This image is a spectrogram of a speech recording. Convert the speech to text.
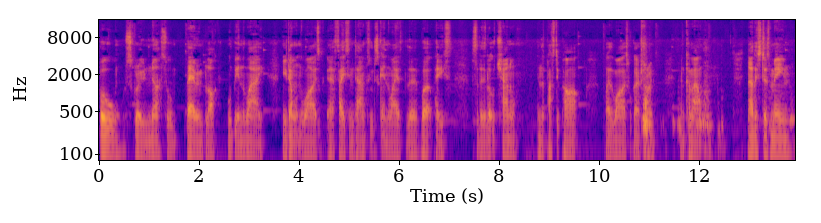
ball screw nut or bearing block will be in the way you don't want the wires uh, facing down because it will just get in the way of the workpiece. So there's a little channel in the plastic part where the wires will go through and come out. Now this does mean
